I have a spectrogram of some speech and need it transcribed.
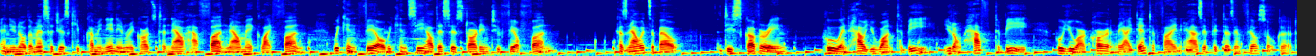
And you know, the messages keep coming in in regards to now have fun, now make life fun. We can feel, we can see how this is starting to feel fun. Because now it's about discovering who and how you want to be. You don't have to be who you are currently identifying as if it doesn't feel so good.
